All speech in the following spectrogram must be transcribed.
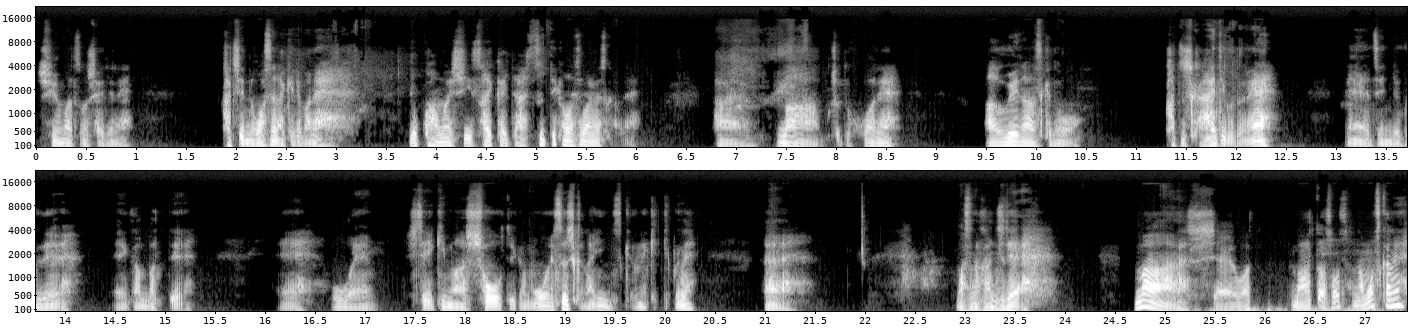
週末の試合でね、勝ちで伸ばせなければね、横浜市最下位脱出って可能性もありますからね。はい。まあ、ちょっとここはね、アウェイなんですけど、勝つしかないということでね、えー、全力で、えー、頑張って、えー、応援していきましょうというか、応援するしかないんですけどね、結局ね。えー、まあそんな感じで、まあ、試合終わっ、まああとはそうそんなもんすかね。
